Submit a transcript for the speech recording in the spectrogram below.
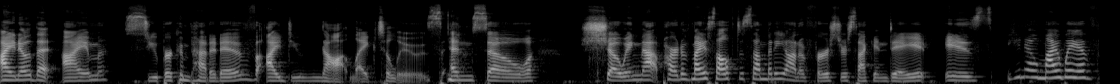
I know that I'm super competitive. I do not like to lose. And so showing that part of myself to somebody on a first or second date is, you know, my way of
